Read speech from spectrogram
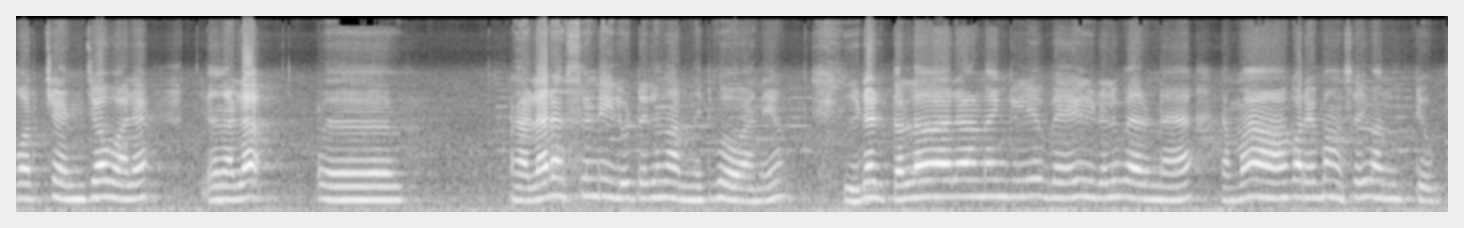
കുറച്ച് എൻജോയ് പോലെ നല്ല നല്ല രസമുണ്ട് ഇതിലോട്ടെല്ലാം നടന്നിട്ട് പോവാൻ വീട് അടുത്തുള്ളവരാണെങ്കിൽ വേ ഇടൽ വരണേ. നമ്മ കുറേ മാസമായി വന്നിട്ട് ഉപ്പ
